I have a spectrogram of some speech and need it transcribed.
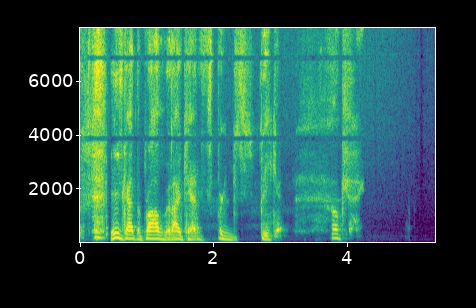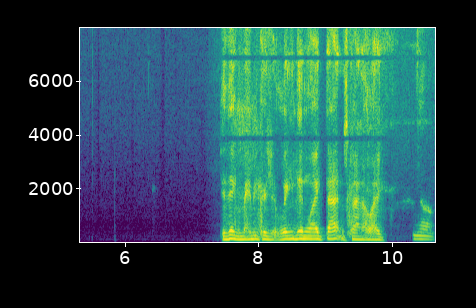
He's got the problem, but I can't speak it. Okay. Do you think maybe because you leaned in like that, and it's kind of like No.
